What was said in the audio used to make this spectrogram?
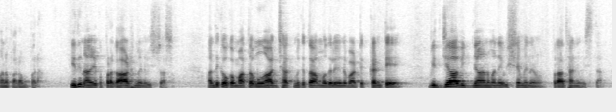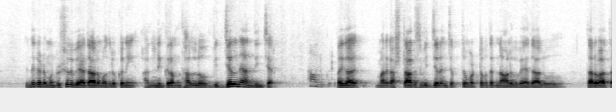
మన పరంపర. ఇది నా యొక్క ప్రగాఢమైన విశ్వాసం. అందుకే ఒక మతము ఆధ్యాత్మికత మొదలైన వాటి కంటే విద్యా విజ్ఞానం అనే విషయమే నేను ప్రాధాన్యం ఇస్తాను. ఎందుకంటే మన ఋషులు వేదాలు మొదలుకొని అన్ని గ్రంథాల్లో విద్యలనే అందించారు. పైగా మనకు అష్టాదశ విద్యలు అని చెప్తూ మొట్టమొదటి నాలుగు వేదాలు తర్వాత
